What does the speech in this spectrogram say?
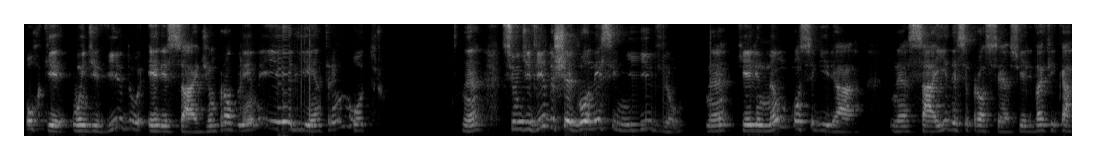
porque o indivíduo ele sai de um problema e ele entra em outro. Né? Se o indivíduo chegou nesse nível né, que ele não conseguirá né, sair desse processo e ele vai ficar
